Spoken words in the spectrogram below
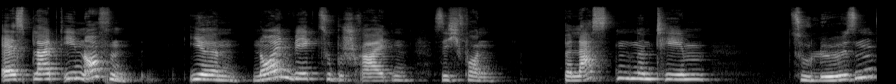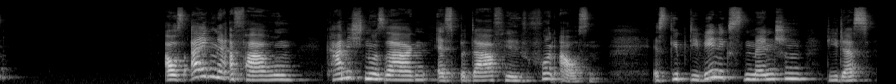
Es bleibt Ihnen offen, ihren neuen Weg zu beschreiten, sich von belastenden Themen zu lösen. Aus eigener Erfahrung kann ich nur sagen, es bedarf Hilfe von außen. Es gibt die wenigsten Menschen, die das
